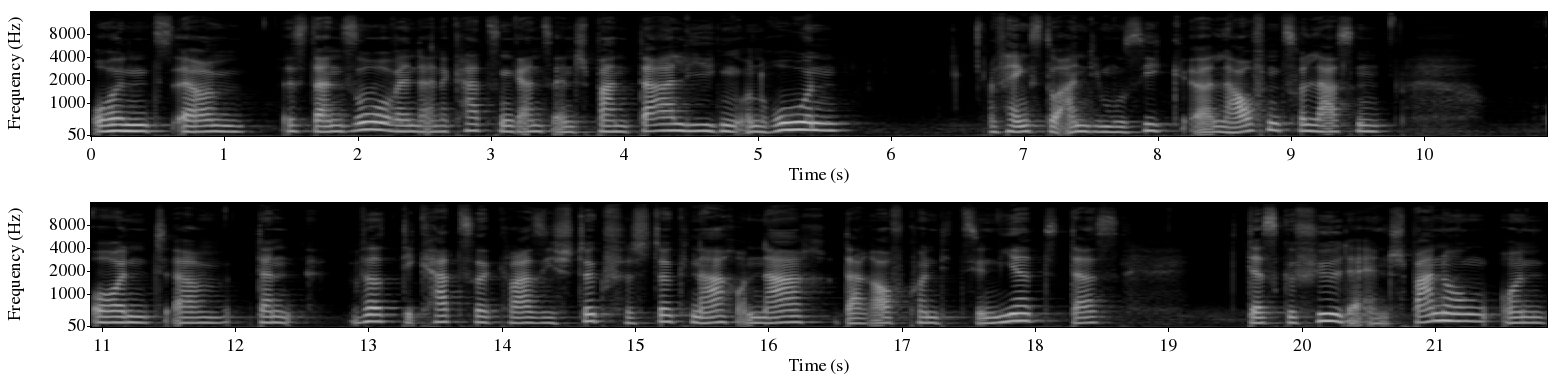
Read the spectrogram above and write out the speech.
Und ähm, ist dann so, wenn deine Katzen ganz entspannt da liegen und ruhen, fängst du an, die Musik äh, laufen zu lassen. Und ähm, dann wird die Katze quasi Stück für Stück nach und nach darauf konditioniert, dass das Gefühl der Entspannung und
